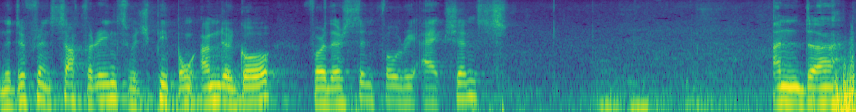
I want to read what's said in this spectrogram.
the different sufferings which people undergo for their sinful reactions. And uh,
